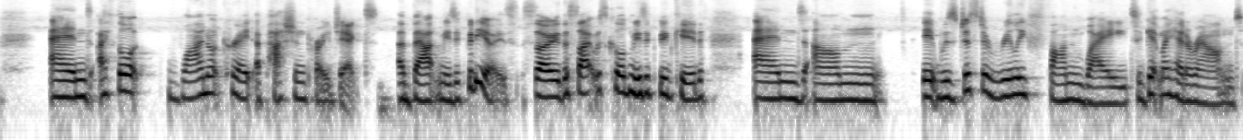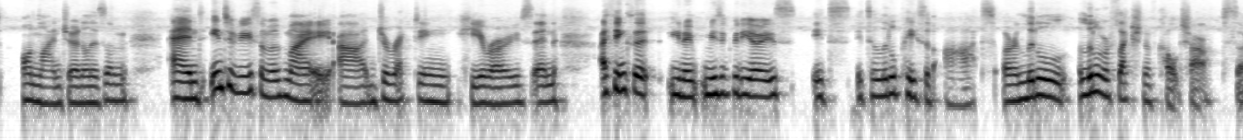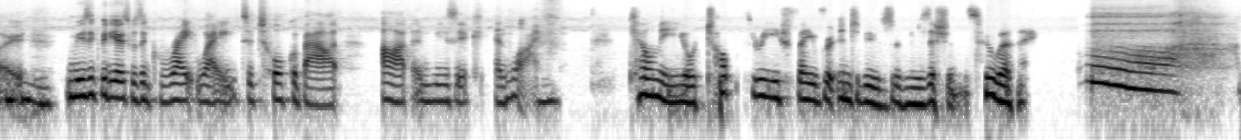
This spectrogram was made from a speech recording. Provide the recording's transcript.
And I thought, why not create a passion project about music videos? So the site was called Music Vid Kid, and um, it was just a really fun way to get my head around online journalism and interview some of my uh, directing heroes. And I think that you know, music videos it's it's a little piece of art or a little a little reflection of culture. So mm-hmm. music videos was a great way to talk about art and music and life. Tell me your top three favorite interviews with musicians. Who were they? Oh,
